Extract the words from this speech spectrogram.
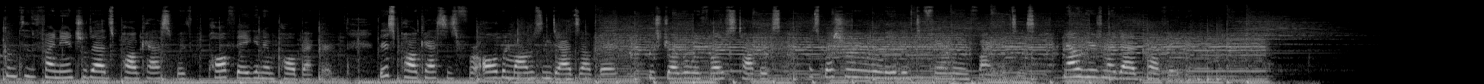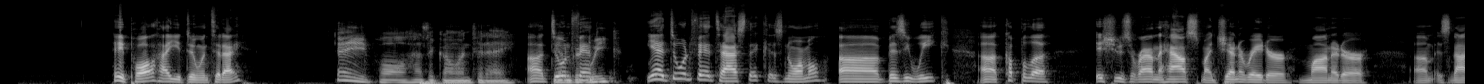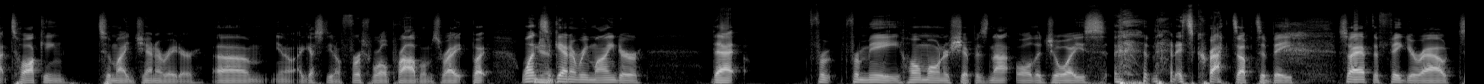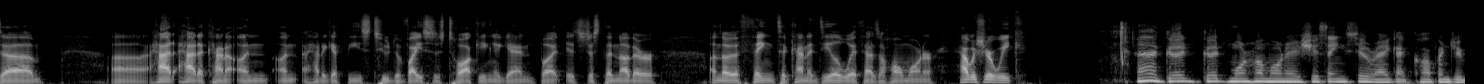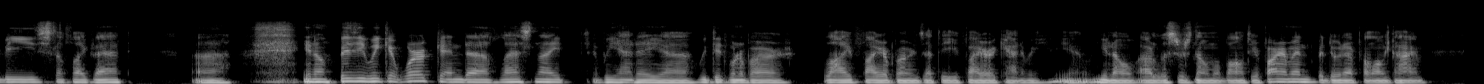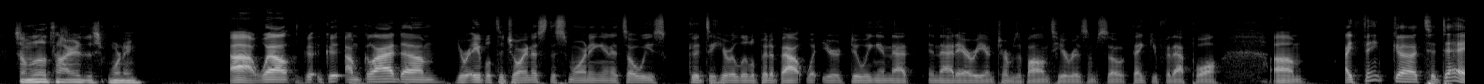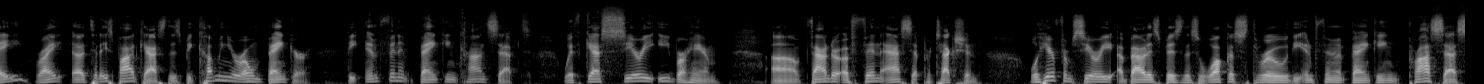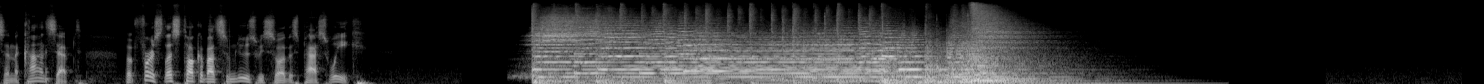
Welcome to the Financial Dads Podcast with Paul Fagan and Paul Becker. This podcast is for all the moms and dads out there who struggle with life's topics, especially related to family and finances. Now, here's my dad, Paul Fagan. Hey, Paul, how you doing today? Hey, Paul, how's it going today? Uh, doing fan- week. Yeah, doing fantastic as normal. Uh, busy week. Uh, a couple of issues around the house. My generator monitor um, is not talking to my generator. Um, you know, I guess you know first world problems, right? But once yeah. again, a reminder that for for me, home ownership is not all the joys that it's cracked up to be. So I have to figure out. Uh, uh, how how to kind of un, un how to get these two devices talking again. But it's just another another thing to kind of deal with as a homeowner. How was your week? Uh, good, good. More homeowner issue things too, right? Got carpenter bees, stuff like that. Uh, you know, busy week at work, and uh, last night we had a uh, we did one of our live fire burns at the fire academy. You know, you know, our listeners know I'm a volunteer fireman, been doing that for a long time, so I'm a little tired this morning. Ah, well, good. good. I'm glad um, you're able to join us this morning, and it's always good to hear a little bit about what you're doing in that in that area in terms of volunteerism. So thank you for that, Paul. Um, I think uh, today, right? Uh, today's podcast is becoming your own banker: the infinite banking concept with guest Siri Ibrahim, uh, founder of Fin Asset Protection. We'll hear from Siri about his business and walk us through the infinite banking process and the concept. But first, let's talk about some news we saw this past week.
